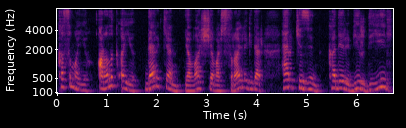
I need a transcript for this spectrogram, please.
Kasım ayı Aralık ayı derken yavaş yavaş sırayla gider. Herkesin kaderi bir değil.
